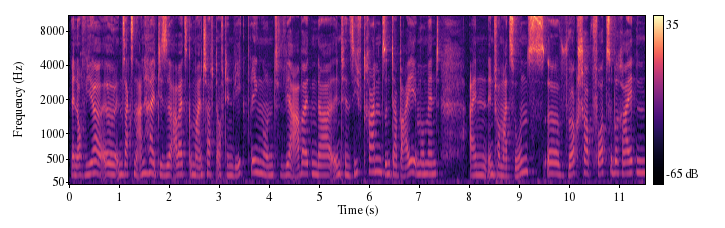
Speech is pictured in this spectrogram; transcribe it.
wenn auch wir äh, in Sachsen-Anhalt diese Arbeitsgemeinschaft auf den Weg bringen. Und wir arbeiten da intensiv dran, sind dabei im Moment einen Informationsworkshop vorzubereiten.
